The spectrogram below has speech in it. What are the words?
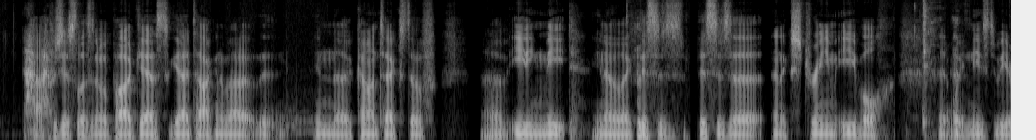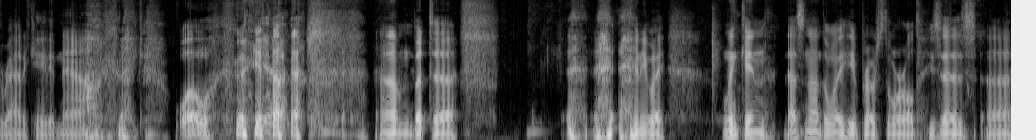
I was just listening to a podcast, a guy talking about it in the context of of eating meat. You know, like this is this is a an extreme evil that needs to be eradicated now. like, whoa, yeah. um, but uh, anyway, Lincoln, that's not the way he approached the world. He says, uh,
